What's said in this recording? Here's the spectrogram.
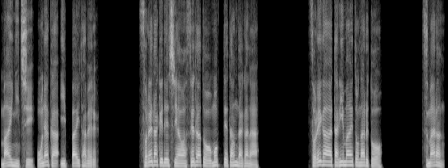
毎日お腹いっぱい食べる。それだけで幸せだと思ってたんだがな。それが当たり前となると、つまらん。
